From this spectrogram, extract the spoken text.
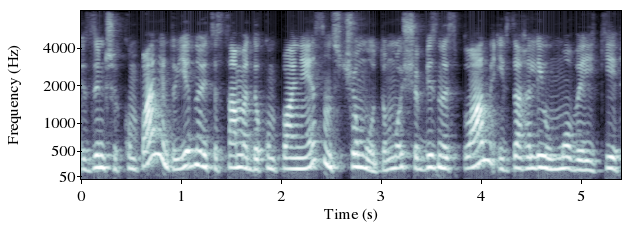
з інших, компаній доєднуються саме до компанії Essence. Чому? Тому що бізнес-план і взагалі умови, які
